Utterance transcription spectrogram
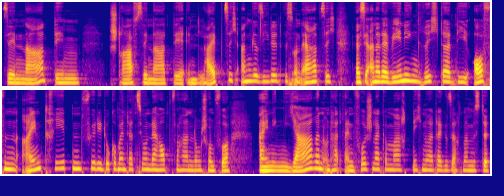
Senat, dem Strafsenat, der in Leipzig angesiedelt ist. Und er hat sich, er ist ja einer der wenigen Richter, die offen eintreten für die Dokumentation der Hauptverhandlung schon vor einigen Jahren und hat einen Vorschlag gemacht. Nicht nur hat er gesagt, man müsste,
